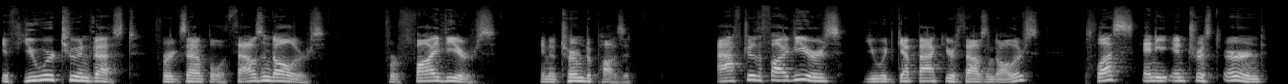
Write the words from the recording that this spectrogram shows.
If you were to invest, for example, $1,000 for five years in a term deposit, after the five years, you would get back your $1,000 plus any interest earned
